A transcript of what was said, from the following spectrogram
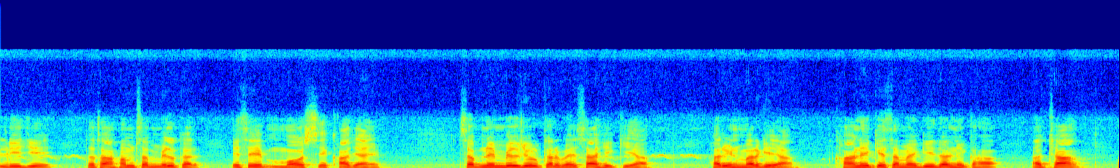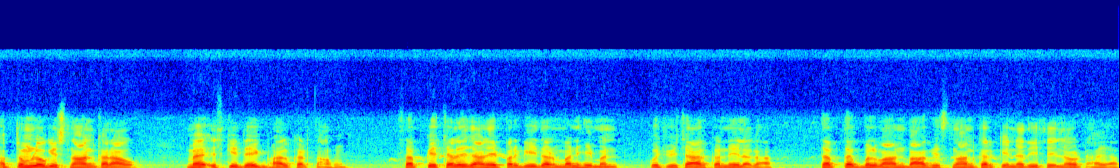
लीजिए तथा हम सब मिलकर इसे मौज से खा जाएँ। सबने मिलजुल कर वैसा ही किया। हरिण मर गया। खाने के समय गीदड़ ने कहा अच्छा अब तुम लोग स्नान कराओ। मैं इसकी देखभाल करता हूँ। सबके चले जाने पर गीदड़ मन ही मन कुछ विचार करने लगा। तब तक बलवान बाघ स्नान करके नदी से लौट आया।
